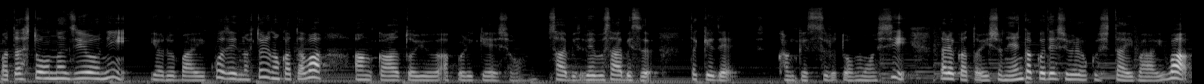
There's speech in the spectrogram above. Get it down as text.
私と同じようにやる場合個人の一人の方はアンカーというアプリケーションサービスウェブサービスだけで完結すると思うし誰かと一緒に遠隔で収録したい場合は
